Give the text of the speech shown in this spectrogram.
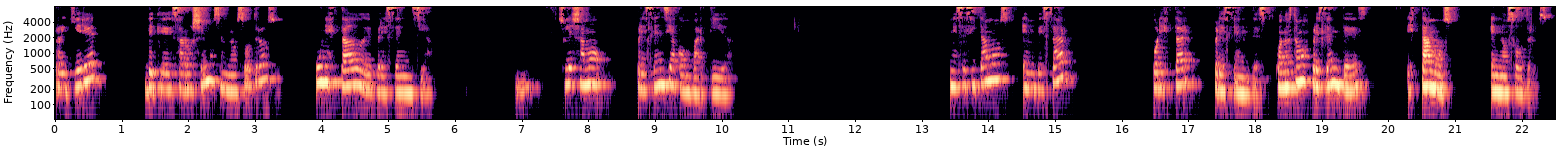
requiere de que desarrollemos en nosotros un estado de presencia. Yo le llamo presencia compartida. Necesitamos empezar por estar presentes. Cuando estamos presentes, estamos en nosotros.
